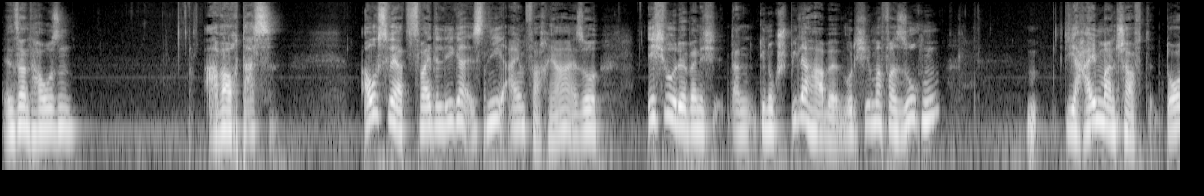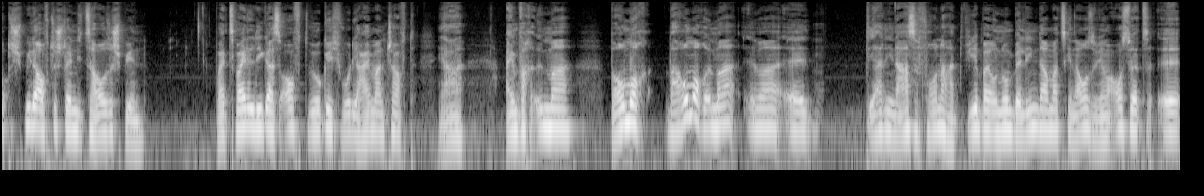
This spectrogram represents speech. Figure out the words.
in Sandhausen. Aber auch das, auswärts, zweite Liga ist nie einfach, ja. Also ich würde, wenn ich dann genug Spieler habe, würde ich immer versuchen, die Heimmannschaft dort Spieler aufzustellen, die zu Hause spielen. Weil zweite Liga ist oft wirklich, wo die Heimmannschaft, ja, einfach immer, warum auch, warum auch immer, immer, äh, ja, die Nase vorne hat. Wir bei Union Berlin damals genauso. Wir haben auswärts äh,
